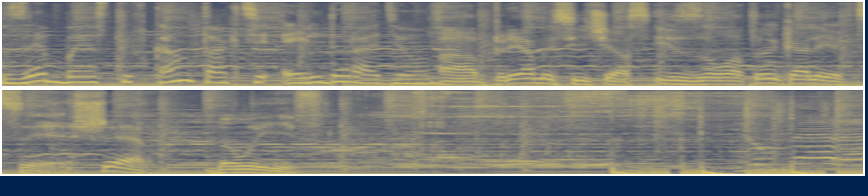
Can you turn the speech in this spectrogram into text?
The Best и ВКонтакте Эльдо Радио. А прямо сейчас из золотой коллекции Share Believe. No matter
